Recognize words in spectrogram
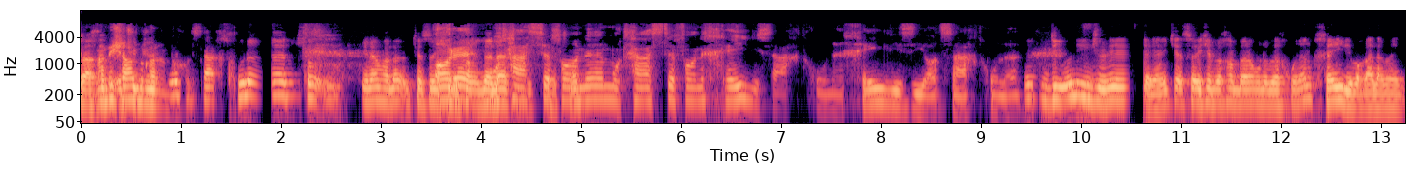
و من پیشنهاد می‌کنم سخت خونه تو اینم حالا کسایی که آره متاسفانه متاسفانه خیلی سخت خونه خیلی زیاد سخت خونه دیون اینجوریه یعنی کسایی که بخوام برام اونو بخونن خیلی با قلم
